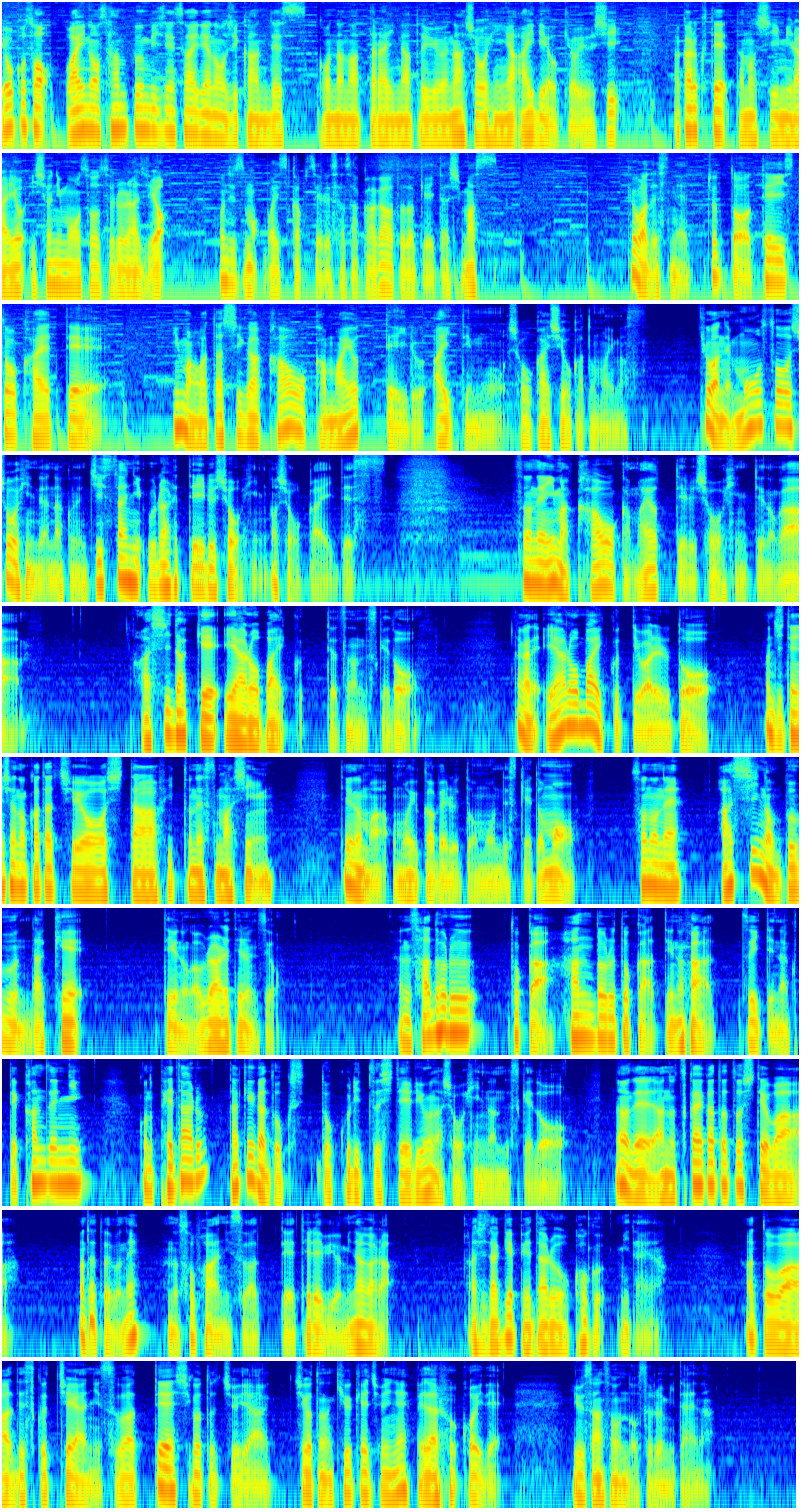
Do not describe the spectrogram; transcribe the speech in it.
ようこそ Y の3分ビジネスアイデアのお時間です。こんなのあったらいいなというような商品やアイデアを共有し明るくて楽しい未来を一緒に妄想するラジオ。本日もボイスカプセル笹香がお届けいたします。今日はですねちょっとテイストを変えて今私が買おうか迷っているアイテムを紹介しようかと思います。今日はね妄想商品ではなくね実際に売られている商品の紹介です。そのね今買おうか迷っている商品っていうのが足だけエアロバイクってやつなんですけどなんかねエアロバイクって言われると、まあ、自転車の形をしたフィットネスマシンっていうのをまあ思い浮かべると思うんですけどもそのね足の部分だけっていうのが売られてるんですよ。あのサドルとかハンドルとかっていうのがついてなくて完全にこのペダルだけが独立しているような商品なんですけどなのであの使い方としては、まあ、例えばねあのソファーに座ってテレビを見ながら足だけペダルを漕ぐみたいな。あとはデスクチェアに座って仕事中や仕事の休憩中にねペダルを漕いで有酸素運動するみたいな。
